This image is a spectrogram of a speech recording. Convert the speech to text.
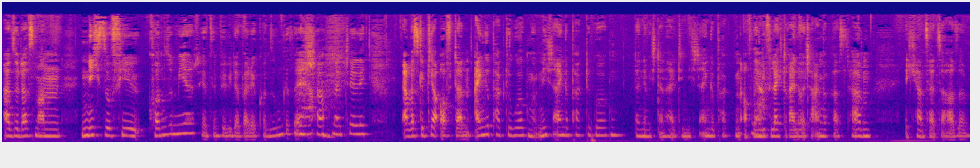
Also, dass man nicht so viel konsumiert. Jetzt sind wir wieder bei der Konsumgesellschaft natürlich. Aber es gibt ja oft dann eingepackte Gurken und nicht eingepackte Gurken. Dann nehme ich dann halt die nicht eingepackten, auch wenn Ja. die vielleicht drei Leute angefasst haben. Ich kann es halt zu Hause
